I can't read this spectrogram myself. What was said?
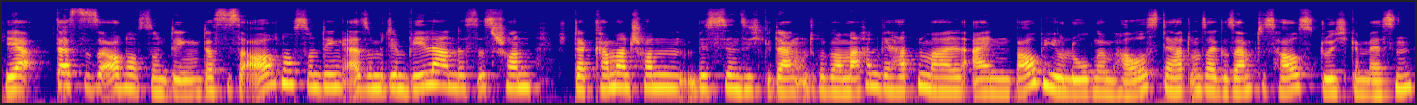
Ja, das ist auch noch so ein Ding. Das ist auch noch so ein Ding. Also mit dem WLAN, das ist schon, da kann man schon ein bisschen sich Gedanken drüber machen. Wir hatten mal einen Baubiologen im Haus, der hat unser gesamtes Haus durchgemessen,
